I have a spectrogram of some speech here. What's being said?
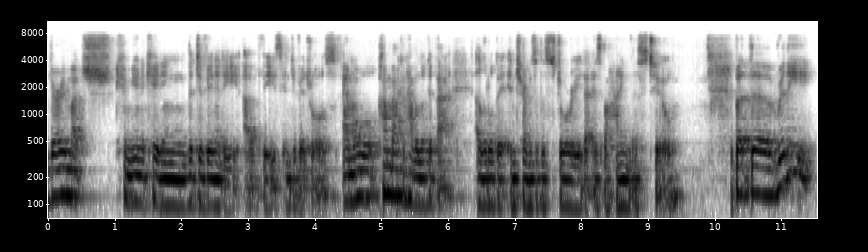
very much communicating the divinity of these individuals. And we'll come back and have a look at that a little bit in terms of the story that is behind this too. But the really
